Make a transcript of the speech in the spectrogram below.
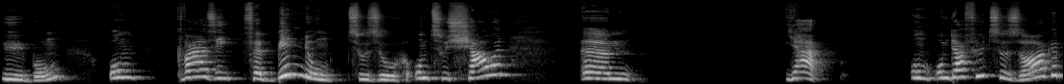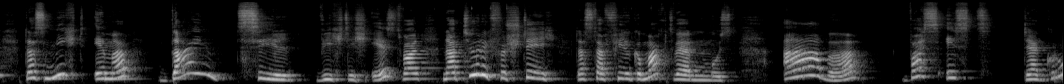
Übung? Um quasi Verbindung zu suchen, um zu schauen, ähm, ja, um, um dafür zu sorgen, dass nicht immer dein Ziel wichtig ist, weil natürlich verstehe ich, dass da viel gemacht werden muss. Aber was ist der Grund,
